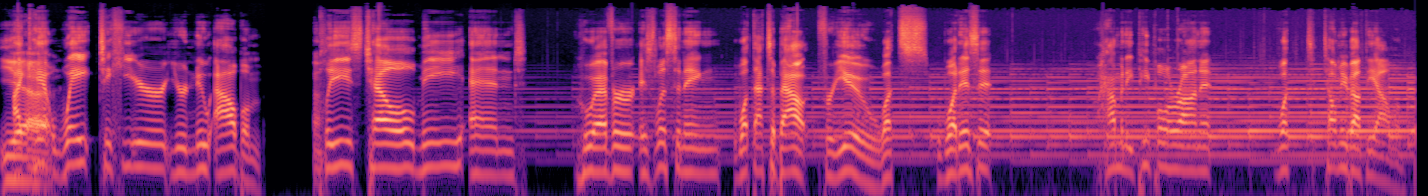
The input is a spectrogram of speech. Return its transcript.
Yeah, I can't wait to hear your new album. Please tell me and whoever is listening what that's about for you. What's what is it? How many people are on it? What tell me about the album.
